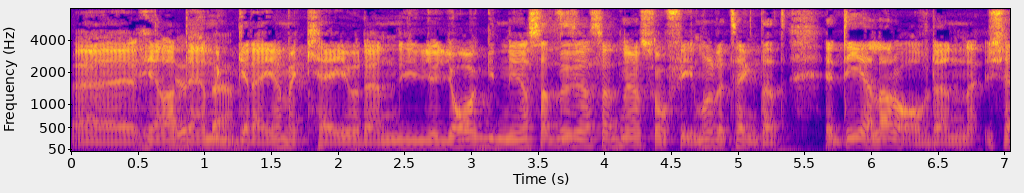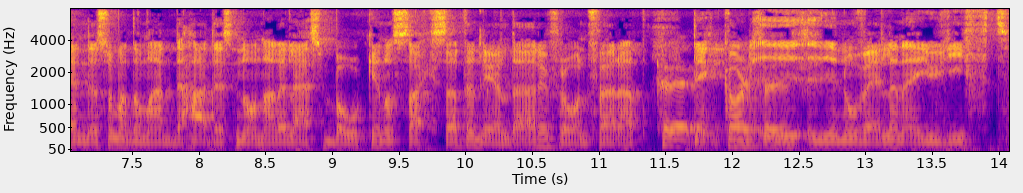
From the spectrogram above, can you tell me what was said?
Eh, hela Mm. Just den det. grejen med och den. Jag, när, jag satt, jag satt när jag såg filmen och tänkte att delar av den kändes som att de hade, hade, någon hade läst boken och saxat en del därifrån. För att Pre- Deckard i, precis. i novellen är ju gift.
